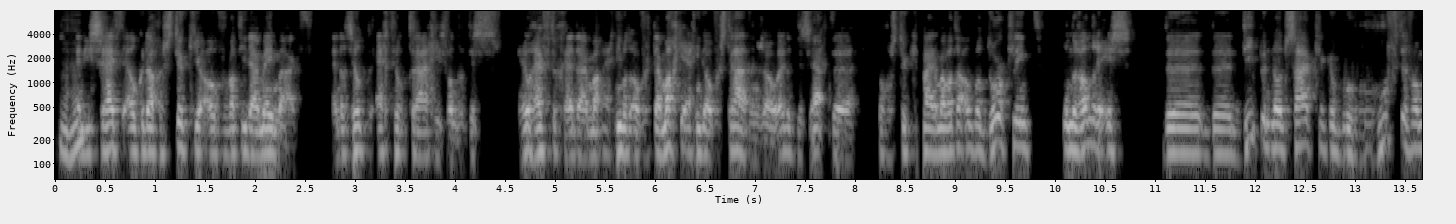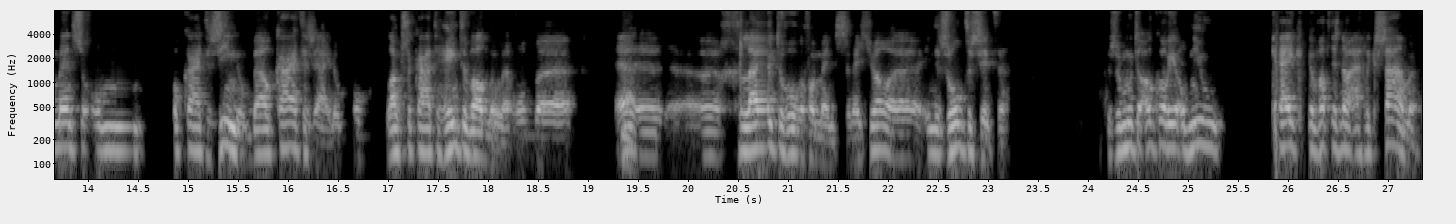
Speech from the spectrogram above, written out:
Mhm. En die schrijft elke dag een stukje over wat hij daar meemaakt. En dat is heel, echt heel tragisch, want het is heel heftig. Hè? Daar, mag echt niemand over, daar mag je echt niet over straat en zo. Hè? Dat is Ja. echt eh, nog een stukje pijn. Maar wat er ook wel doorklinkt, onder andere, is de, de diepe noodzakelijke behoefte van mensen om elkaar te zien, om bij elkaar te zijn, om, om langs elkaar heen te wandelen, om eh, Ja. Eh, eh, geluid te horen van mensen, weet je wel, eh, in de zon te zitten. Dus we moeten ook wel weer opnieuw kijken, wat is nou eigenlijk samen?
